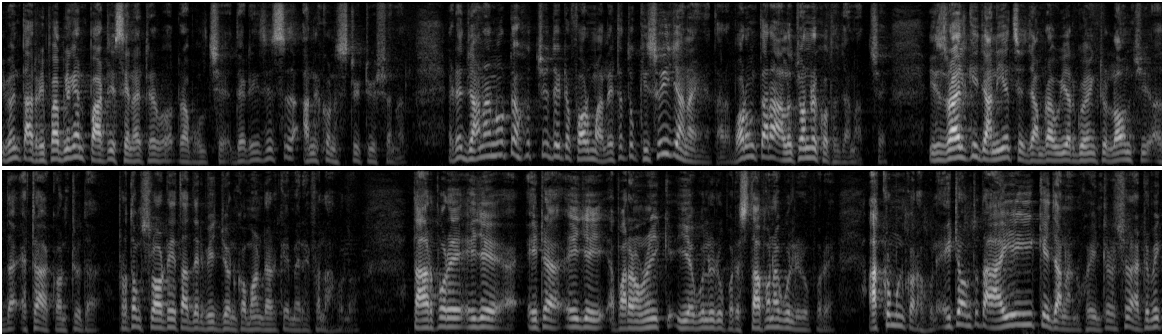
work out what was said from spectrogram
ইভেন তার রিপাবলিকান পার্টি সেনেটাররা বলছে দ্যাট ইজ ইস আনকনস্টিটিউশনাল এটা জানানোটা হচ্ছে যে এটা ফর্মাল এটা তো কিছুই জানায় না তারা, বরং তারা আলোচনার কথা জানাচ্ছে। ইসরায়েল কি জানিয়েছে যে আমরা we are going to launch the attack on to the প্রথম স্লটে তাদের বিশজন কমান্ডারকে মেরে ফেলা হলো। তারপরে এই যে এটা এই যে পারমাণবিক ইয়েগুলির উপরে স্থাপনাগুলির উপরে আক্রমণ করা হলো। এটা অন্তত আইএইকে জানানো হয়। ইন্টারন্যাশনাল অ্যাটমিক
